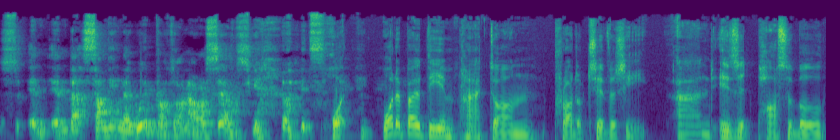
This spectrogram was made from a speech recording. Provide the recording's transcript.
So, and, and, that's something that we brought on ourselves. You know, it's what. What about the impact on productivity? And is it possible,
